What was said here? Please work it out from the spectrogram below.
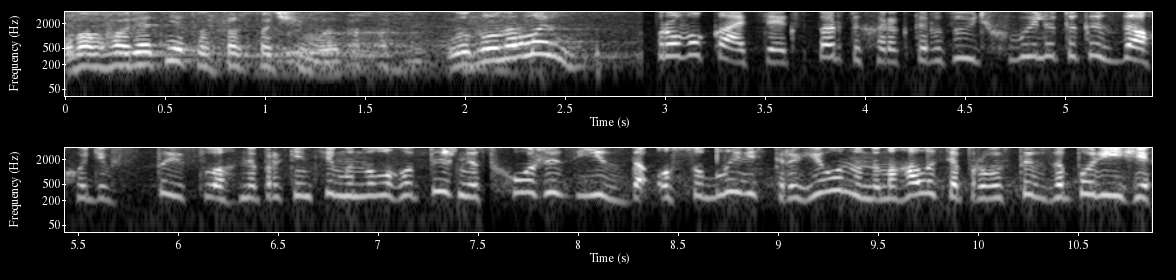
Вам говорят нет, вы спрашиваете, почему? Ну, ну нормально. Провокація. Експерти характеризують хвилю таких заходів стисло. Наприкінці минулого тижня схожий з'їзд за особливість регіону намагалися провести в Запоріжжі.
